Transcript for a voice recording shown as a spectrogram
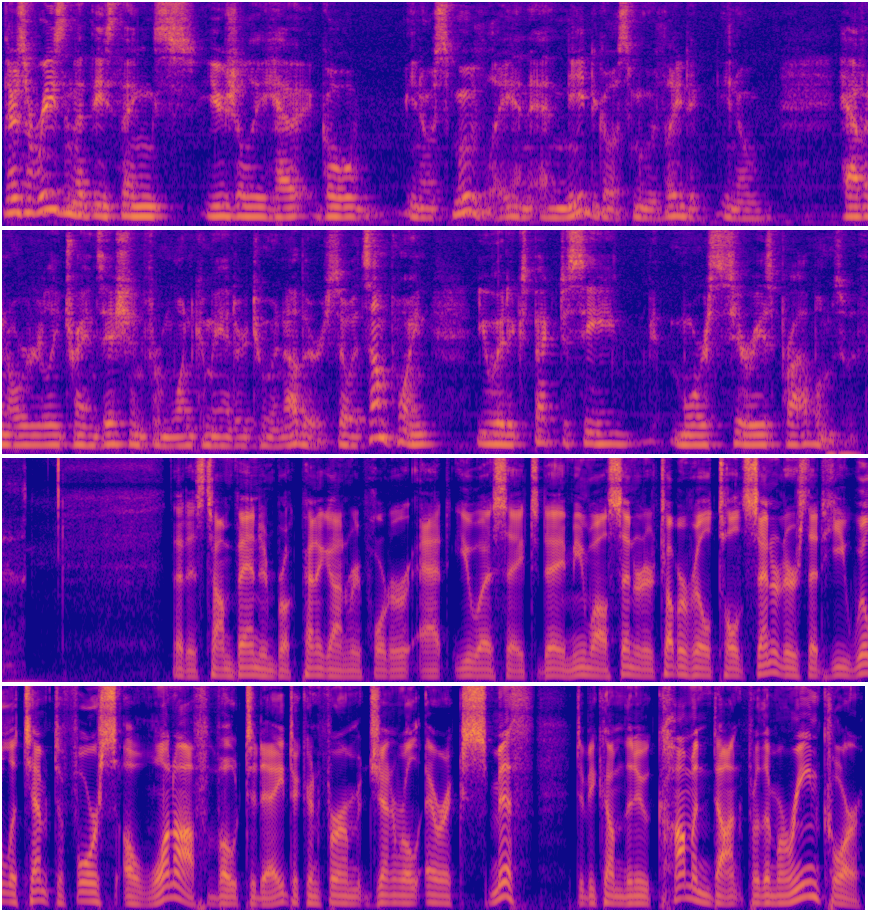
there's a reason that these things usually have, go, you know, smoothly and, and need to go smoothly to, you know, have an orderly transition from one commander to another. So at some point, you would expect to see more serious problems with this. That is Tom Vanden Brook, Pentagon reporter at USA Today. Meanwhile, Senator Tuberville told senators that he will attempt to force a one off vote today to confirm General Eric Smith to become the new commandant for the Marine Corps,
